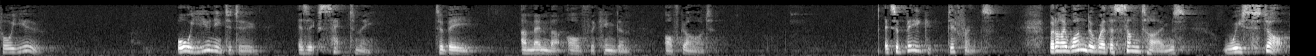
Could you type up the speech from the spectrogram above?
for you. All you need to do is accept me to be a member of the kingdom of God. It's a big difference. But I wonder whether sometimes we stop.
